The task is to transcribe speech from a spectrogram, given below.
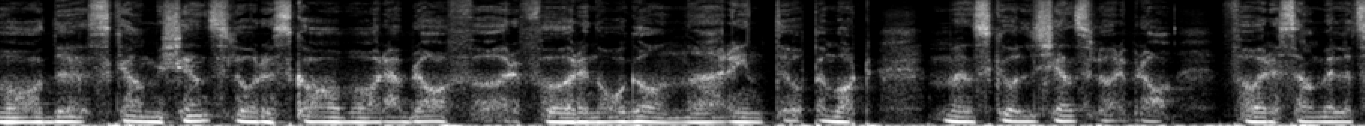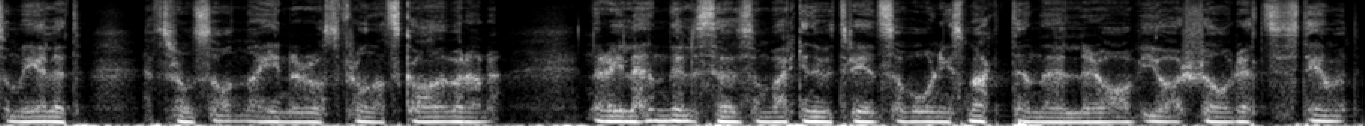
Vad skamkänslor ska vara bra för, för någon är inte uppenbart. Men skuldkänslor är bra för samhället som helhet eftersom sådana hindrar oss från att skada varandra. När det gäller händelser som varken utreds av ordningsmakten eller avgörs av rättssystemet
